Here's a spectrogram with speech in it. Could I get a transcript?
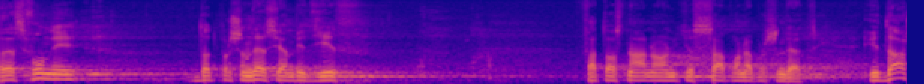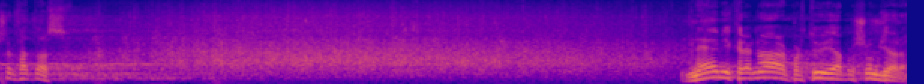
Dhe së fundi do të përshëndesja mbi të gjithë Fatos Nanon që sapo na përshëndet. I dashur Fatos. Ne jemi krenarë për tyja për shumë gjëra.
